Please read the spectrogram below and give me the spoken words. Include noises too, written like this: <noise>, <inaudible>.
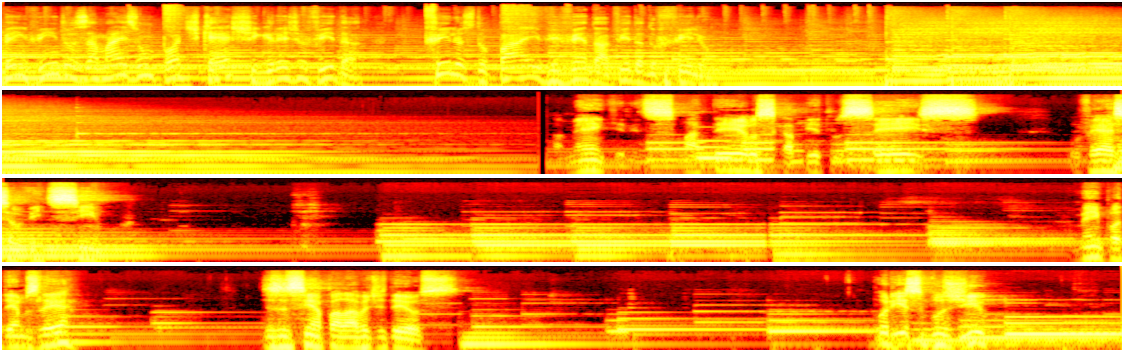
Bem-vindos a mais um podcast Igreja Vida. Filhos do Pai vivendo a vida do Filho. Amém, queridos. Mateus capítulo 6, o verso 25. Amém? Podemos ler? Diz assim a palavra de Deus. Por isso vos digo:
